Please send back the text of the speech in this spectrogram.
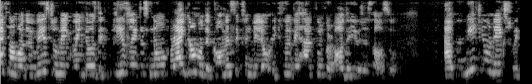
have some other ways to make windows, then please let us know. Write down on the comment section below. It will be helpful for all the users also. I will meet you next with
